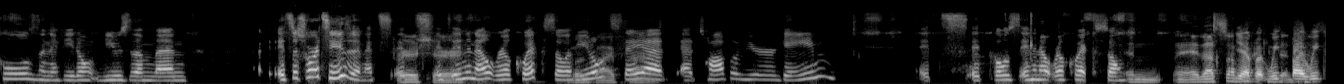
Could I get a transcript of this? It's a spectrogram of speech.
tools. And if you don't use them, then it's a short season. It's it's sure. it's in and out real quick. So if Goes you don't stay fast. at at top of your game, it's it goes in and out real quick. So and uh, that's something. Yeah, but week by week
